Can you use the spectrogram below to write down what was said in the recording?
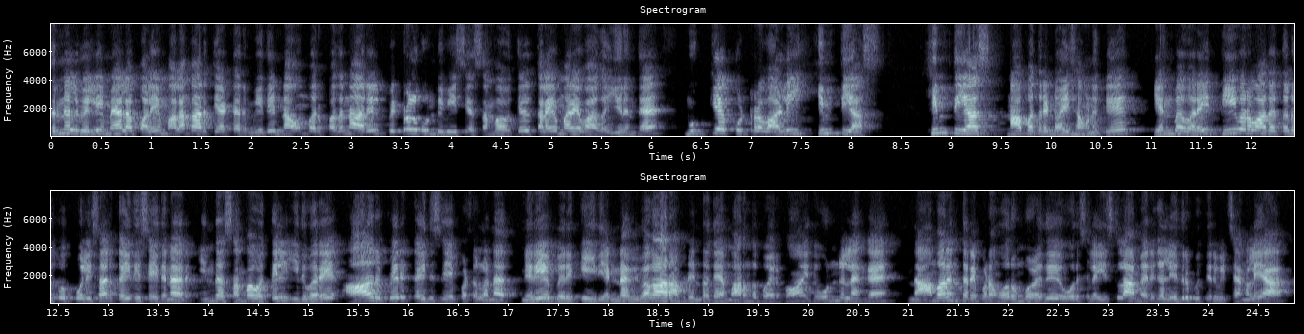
திருநெல்வேலி மேலப்பாளையம் அலங்கார் தியேட்டர் மீது நவம்பர் பதினாறில் பெட்ரோல் குண்டு வீசிய சம்பவத்தில் தலைமறைவாக இருந்த முக்கிய குற்றவாளி ஹிம்தியாஸ். ஹிம்தியாஸ் நாற்பத்தி ரெண்டு வயசு அவனுக்கு. என்பவரை தீவிரவாத தடுப்பு போலீசார் கைது செய்தனர். இந்த சம்பவத்தில் இதுவரை ஆறு பேர் கைது செய்யப்பட்டுள்ளனர். நிறைய பேருக்கு இது என்ன விவகாரம் அப்படின்றதே மறந்து போயிருக்கோம் இது ஒண்ணு இல்லைங்க. இந்த அமரன் திரைப்படம் வரும்பொழுது ஒரு சில இஸ்லாமியர்கள் எதிர்ப்பு தெரிவிச்சாங்க இல்லையா?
